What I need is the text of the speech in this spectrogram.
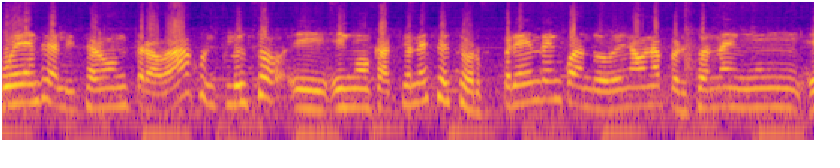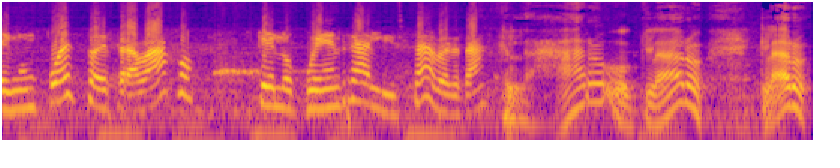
pueden realizar un trabajo, incluso eh, en ocasiones se sorprenden cuando ven a una persona en un, en un puesto de trabajo que lo pueden realizar, ¿verdad? Claro, claro, claro.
